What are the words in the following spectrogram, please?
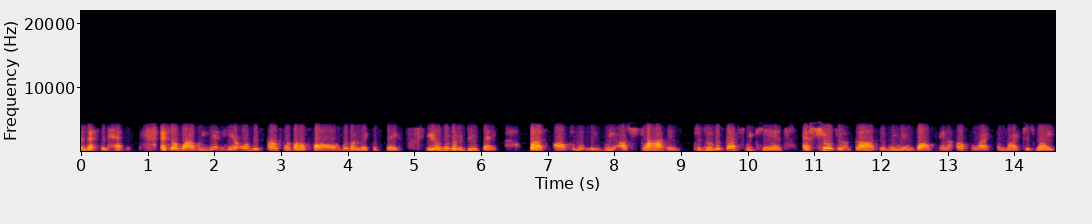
and that's in heaven. And so while we get here on this earth, we're going to fall, we're going to make mistakes, you know, we're going to do things. But ultimately, we are striving to do the best we can as children of God, that we may walk in an upright and righteous way,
